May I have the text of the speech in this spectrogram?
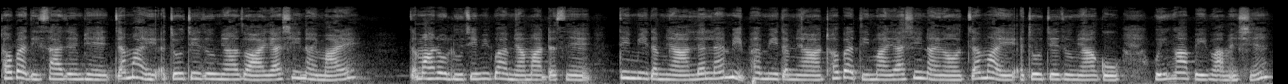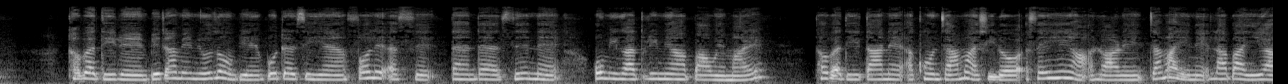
ထောပတ်သည့်စားခြင်းဖြင့်ကျမ၏အကျိုးကျေးဇူးများစွာရရှိနိုင်ပါတယ်။ကျမတို့လူကြီးမိဘများမှတဆင့်တိမိသမျှလက်လန်းမိဖက်မိသမျှထောပတ်သည့်မှရရှိနိုင်သောကျမ၏အကျိုးကျေးဇူးများကိုဝေငှပေးပါမယ်ရှင်။ထောပတ်သည့်တွင်ဗီတာမင်မျိုးစုံပြင်ပိုတက်ဆီယမ်၊ဖောလစ်အက်ဆစ်၊တန်တက်၊ဇင်းနဲ့အိုမီဂါ3များပါဝင်ပါတယ်။ ထောပတ်သည့်သားနဲ့အခွန်ကြားမှရှိသောအစိမ်းရင်းအောင်အလွှာတွင်ကျမရည်နှင့်အလှပရေးရာ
